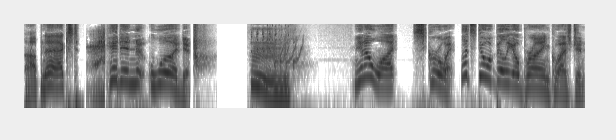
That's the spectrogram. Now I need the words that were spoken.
Up next, Hidden Wood. Hmm. You know what? Screw it. Let's do a Billy O'Brien question.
